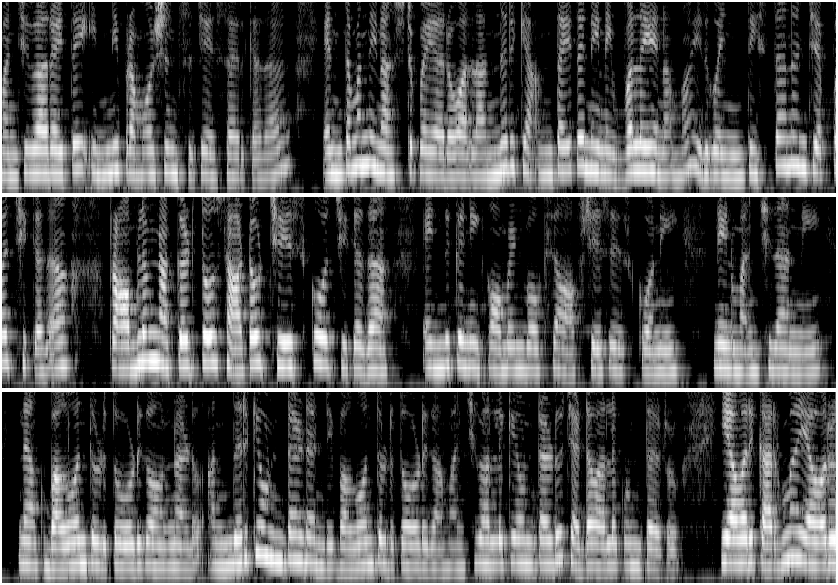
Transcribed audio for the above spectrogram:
మంచివారైతే ఇన్ని ప్రమోషన్స్ చేశారు కదా. ఎంతమంది నష్టపోయారో వాళ్ళందరికీ అంత అయితే నేను ఇవ్వలేనమ్మా. ఇదిగో ఇంత ఇస్తానని చెప్పొచ్చు కదా. ప్రాబ్లమ్ని అక్కడితో సార్ట్అవుట్ చేసుకోవచ్చు కదా. ఎందుకని కామెంట్ బాక్స్ ఆఫ్ చేసేసుకొని నేను మంచిదాన్ని నాకు భగవంతుడు తోడుగా ఉన్నాడు. అందరికీ ఉంటాడండి భగవంతుడు తోడుగా. మంచి వాళ్ళకి ఉంటాడు చెడ్డ వాళ్ళకి ఉంటారు. ఎవరి కర్మ ఎవరు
